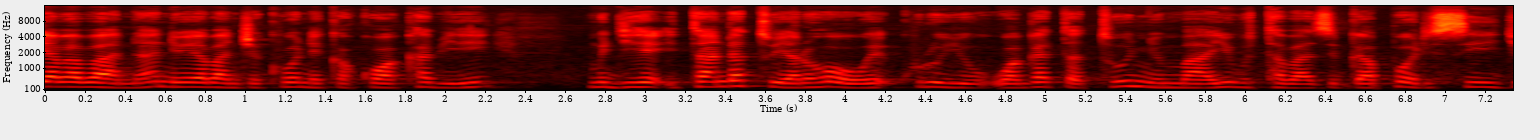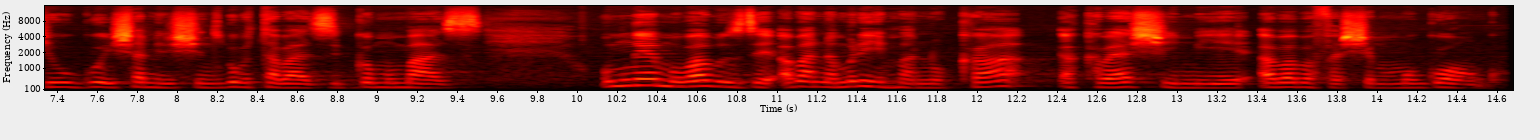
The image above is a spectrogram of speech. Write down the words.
y'aba bana niyo yabanje kuboneka ku wa kabiri mu gihe itandatu yarohowe kuri uyu wa gatatu nyuma y'ubutabazi bwa polisi y'igihugu ishami rishinzwe ubutabazi bwo mu mazi. Umwe mu babuze abana muri iyi mpanuka akaba yashimiye ababafashe mu mugongo.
